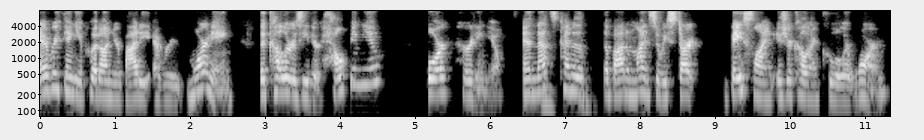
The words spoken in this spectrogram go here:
everything you put on your body every morning, the color is either helping you or hurting you. And that's kind of the, the bottom line. So we start baseline is your coloring cool or warm?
